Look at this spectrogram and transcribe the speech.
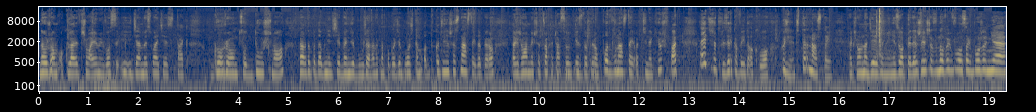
Nałożyłam okulary, trzymają mi włosy i idziemy. Słuchajcie, jest tak gorąco, duszno. Prawdopodobnie dzisiaj będzie burza, nawet na pogodzie było, że tam od godziny 16 dopiero. Także mam jeszcze trochę czasu, jest dopiero po 12 odcinek już wpadł, a jak gdzieś od fryzjerka wyjdę około godziny 14. Także mam nadzieję, że mnie nie złapie deszcz jeszcze w nowych włosach. Boże nie!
